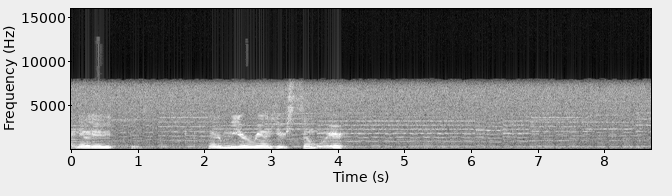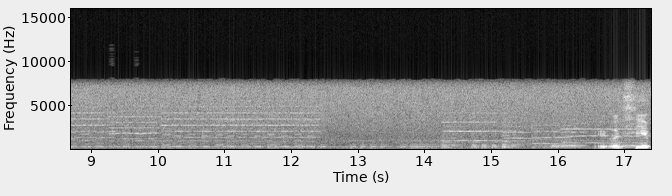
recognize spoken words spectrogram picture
I know there's another meter around here somewhere. Let's see if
